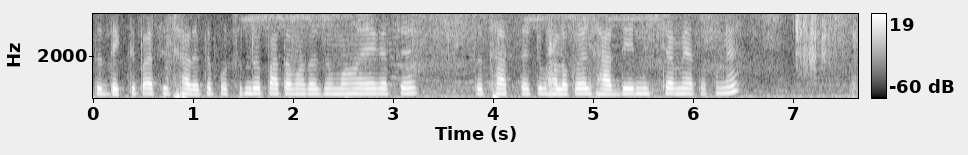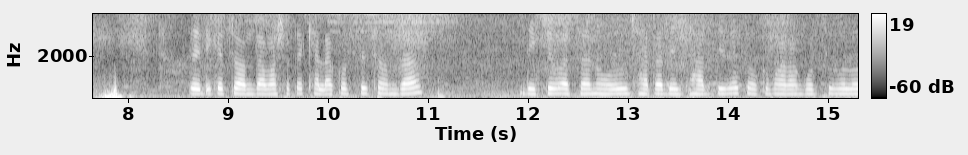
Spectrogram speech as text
তো দেখতে পাচ্ছি ছাদে তো প্রচণ্ড পাতা মাথা জমা হয়ে গেছে, তো ছাদটা একটু ভালো করে ঝাড় দিয়ে নিচ্ছি আমি এতক্ষণে। তো এদিকে চন্দ্রা আমার সাথে খেলা করছে, চন্দ্রা। দেখতে পাচ্ছেন ও ঝাঁটা দিয়ে ঝাড় দিবে, তো ওকে মানা করছি বলে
